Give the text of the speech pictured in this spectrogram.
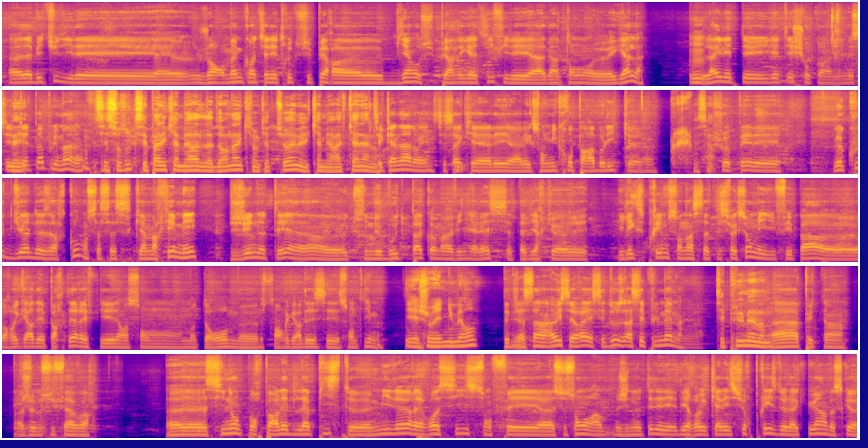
Euh, D'habitude, il est euh, genre même quand il y a des trucs super euh, bien ou super négatifs, il est à d'un ton euh, égal. Mm. Là, il était, il était chaud quand même. Mais c'est peut-être pas plus mal. Hein. C'est surtout que c'est pas les caméras de la Dorna qui l'ont capturé, mais les caméras de Canal. hein. C'est Canal, oui. C'est ça qui est allé avec son micro parabolique euh, choper les... le coup de gueule de Zarco. Ça, c'est ce qui a marqué. Mais j'ai noté hein, euh, qu'il ne boude pas comme un Vignales, c'est-à-dire que il exprime son insatisfaction, mais il fait pas euh, regarder par terre et filer dans son motorhome euh, sans regarder ses- son team. Il a changé de numéro? C'est déjà ça. Ah oui, c'est vrai. C'est 12. Ah, c'est plus le même. C'est plus le même. Ah putain, je me suis fait avoir. Euh, sinon, pour parler de la piste, euh, Miller et Rossi sont fait, euh, se sont, euh, j'ai noté des, des recalés surprises de la Q1 parce que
